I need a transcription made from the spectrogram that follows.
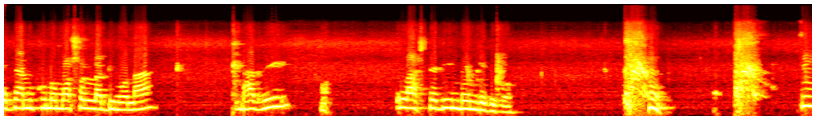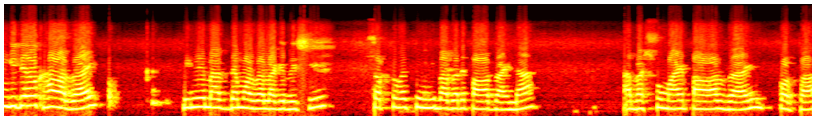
এটা আমি কোনো মশলা দিব না। ভাজি, লাস্টে ডিম ভেঙে দিব। চিংড়ি দিয়েও খাওয়া যায়। চিংড়ি মাছ দিয়ে মজা লাগে বেশি। সবসময় চিংড়ি বাজারে পাওয়া যায় না। আবার সময় পাওয়া যায় কষা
